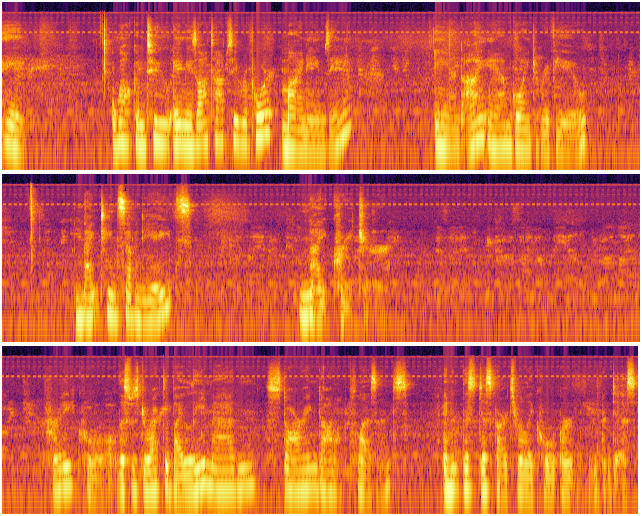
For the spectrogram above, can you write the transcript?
Hey, welcome to Amy's Autopsy Report. My name's Amy, and I am going to review 1978's Night Creature. Pretty cool. This was directed by Lee Madden, starring Donald Pleasence. And this disc art's really cool, or disc,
